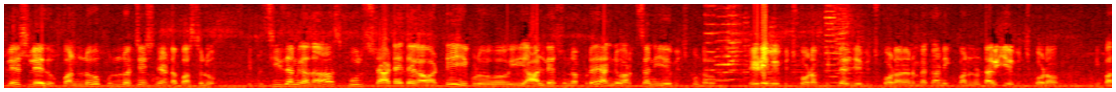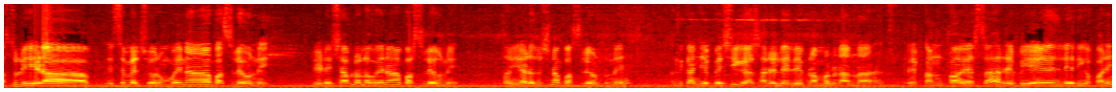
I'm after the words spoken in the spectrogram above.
ప్లేస్ లేదు. బండ్లు ఫుల్ వచ్చేసినాయి అంట బస్సులు. ఇప్పుడు సీజన్ కదా. స్కూల్ స్టార్ట్ అవుతాయి కాబట్టి ఇప్పుడు ఈ హాలిడేస్ ఉన్నప్పుడే అన్ని వర్క్స్ అన్ని చేయించుకుంటారు. రేడియం వేయించుకోవడం ఫిట్నెస్ చేయించుకోవడం మెకానిక్ పనులు ఉంటాయి అవి చేయించుకోవడం. ఈ బస్సులు ఏడ ఎస్ఎంఎల్ షోరూమ్ పోయినా బస్సులే ఉన్నాయి. రేడియం షాప్లలో పోయినా బస్సులే ఉన్నాయి. మొత్తం ఏడ చూసినా బస్సులే ఉంటున్నాయి. అందుకని చెప్పేసి ఇక సరేలే రేపు రమ్మన్నాడు అన్న. రేపు కన్ఫర్మ్ చేస్తా. రేపు ఏది లేదు ఇక పని.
